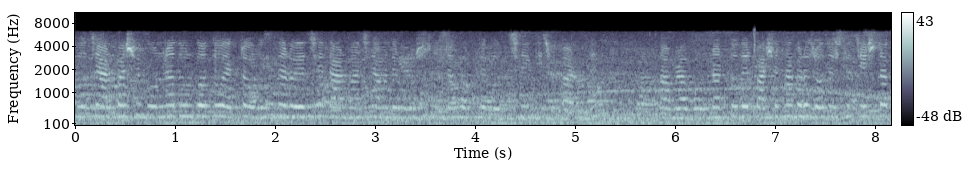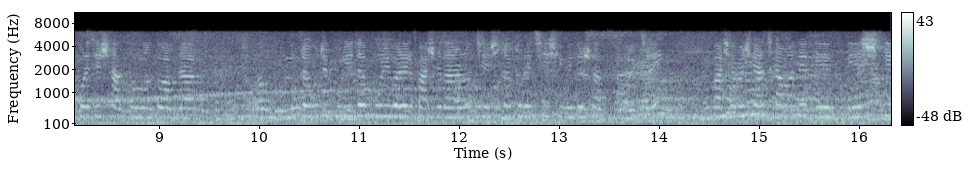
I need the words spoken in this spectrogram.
তো চারপাশে বন্যা দুর্গত একটা অবস্থা রয়েছে, তার মাঝে আমাদের অনুষ্ঠানটা করতে হচ্ছে কিছু কারণে। আমরা বন্যার্থদের পাশে থাকারও যথেষ্ট চেষ্টা করেছি সাধ্যমতো আমরা মোটামুটি কুড়িটা পরিবারের পাশে দাঁড়ানোর চেষ্টা করেছি, সীমিত সাধ্য অনুযায়ী। পাশাপাশি আজকে আমাদের দেশকে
